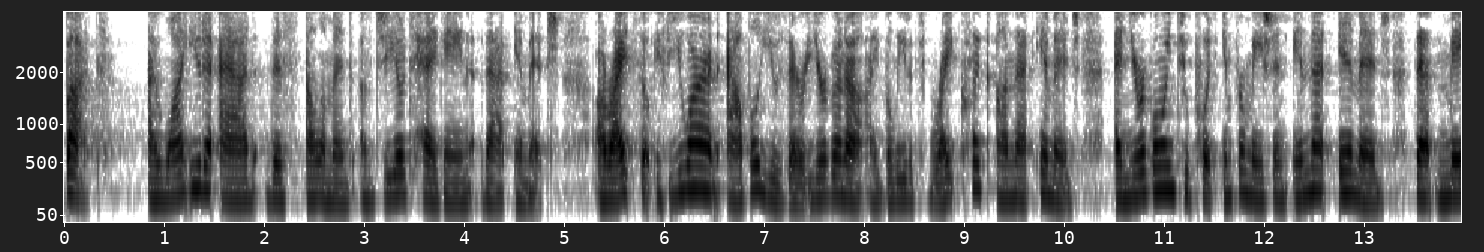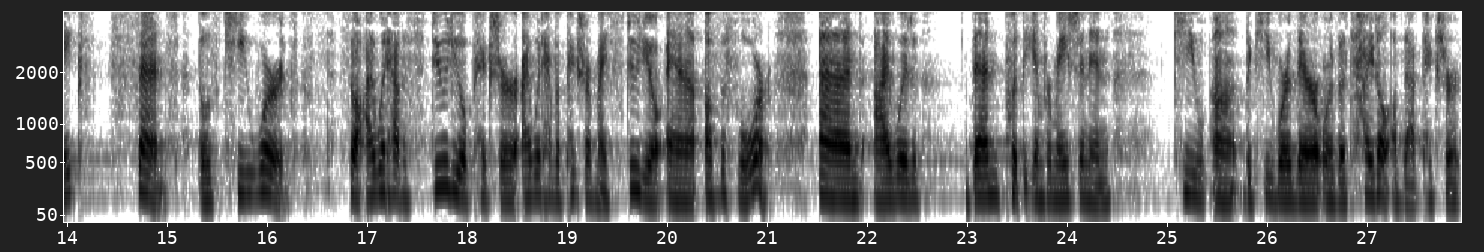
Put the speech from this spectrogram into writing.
But I want you to add this element of geotagging that image. All right, so if you are an Apple user, you're gonna, I believe it's right click on that image, and you're going to put information in that image that makes sense, those keywords. So I would have a studio picture. I would have a picture of my studio uh, of the floor, and I would then put the information in key uh, the keyword there or the title of that picture,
